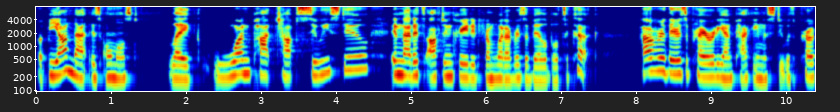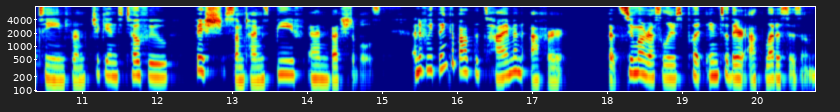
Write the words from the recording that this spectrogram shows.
but beyond that is almost like one pot chop suey stew in that it's often created from whatever's available to cook. However, there's a priority on packing the stew with protein from chicken to tofu, fish, sometimes beef, and vegetables. And if we think about the time and effort that sumo wrestlers put into their athleticism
